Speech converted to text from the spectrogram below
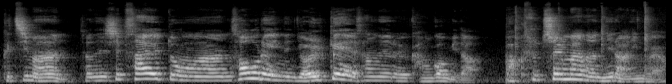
그치만 저는 14일 동안 서울에 있는 10개의 산을 간 겁니다. 박수 칠만한 일 아닌가요?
